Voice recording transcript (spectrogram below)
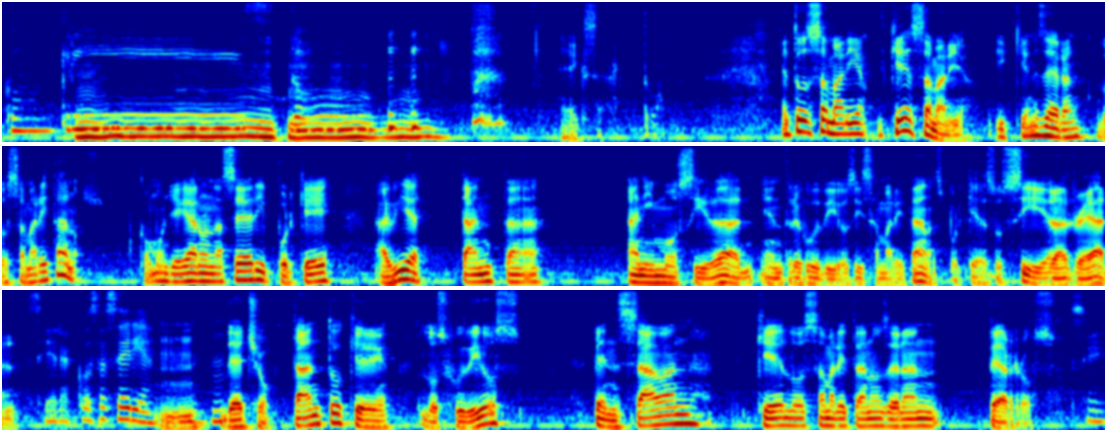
con Cristo. Exacto. Entonces, Samaria, ¿qué es Samaria? ¿Y quiénes eran los samaritanos? ¿Cómo llegaron a ser y por qué había tanta animosidad entre judíos y samaritanos, porque eso sí era real. Sí, era cosa seria. De hecho, tanto que los judíos pensaban que los samaritanos eran perros. Sí.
